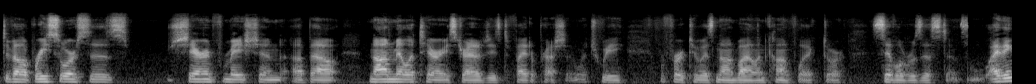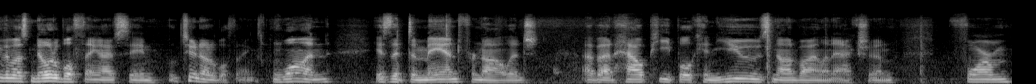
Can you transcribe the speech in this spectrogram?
develop resources, share information about non-military strategies to fight oppression, which we refer to as nonviolent conflict or civil resistance. I think the most notable thing I've seen, well, two notable things. One is the demand for knowledge about how people can use nonviolent action, form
